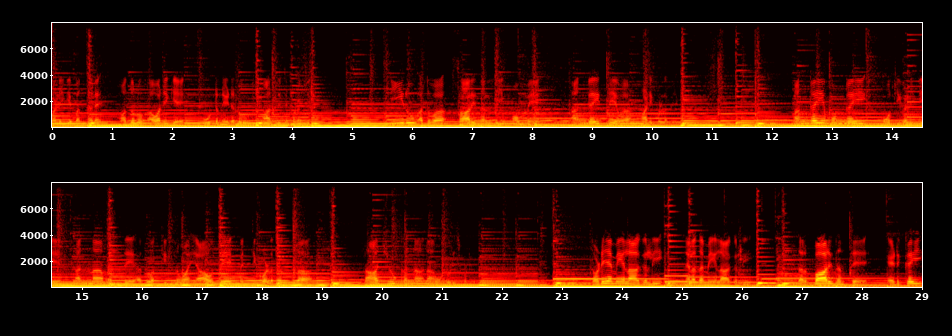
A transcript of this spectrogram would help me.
ಬಳಿಗೆ ಬಂದರೆ ಮೊದಲು ಅವರಿಗೆ ಊಟ ನೀಡಲು ಆದ್ಯತೆ ಕೊಡಬೇಕು. ನೀರು ಅಥವಾ ಸಾಲಿನಲ್ಲಿ ಒಮ್ಮೆ ಅಂಗೈ ತೇವ ಮಾಡಿಕೊಳ್ಳಬೇಕು. ಅಂಗೈ ಮುಂಗೈ ಮೂತಿಗಳಿಗೆ ಅನ್ನ, ಮುದ್ದೆ ಅಥವಾ ತಿನ್ನುವ ಯಾವುದೇ ಮೆತ್ತಿಕೊಳ್ಳದಂಥ ನಾಜೂಕನ್ನು ನಾವು ರೂಢಿಸಿಕೊಂಡಿರಬೇಕು ತೊಡೆಯ ಮೇಲಾಗಲಿ, ನೆಲದ ಮೇಲಾಗಲಿ, ದರ್ಬಾರಿನಂತೆ ಎಡ್ಗೈ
